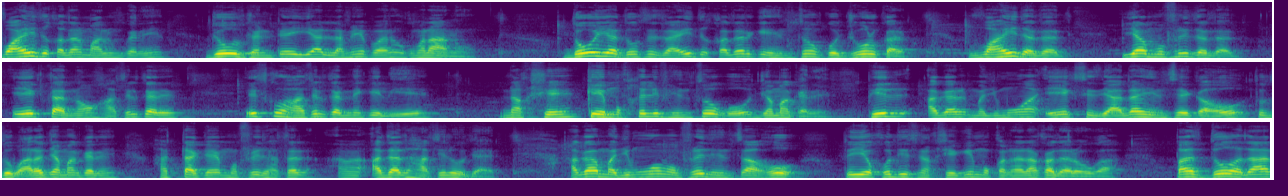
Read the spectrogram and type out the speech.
واحد قدر معلوم کریں جو اس گھنٹے یا لمحے پر حکمران ہوں۔ دو یا دو سے زائد قدر کے ہنسوں کو جوڑ کر واحد عدد یا مفرد عدد ایک تا نو حاصل کریں۔ اس کو حاصل کرنے کے لیے نقشے کے مختلف ہنسوں کو جمع کریں۔ پھر اگر مجموعہ ایک سے زیادہ ہنسے کا ہو تو دوبارہ جمع کریں، حتیٰ کہ مفرد حاصل عدد حاصل ہو جائے۔ اگر مجموعہ مفرد ہنسا ہو تو یہ خود اس نقشے کی مقررہ قدر ہوگا۔ پس دو ہزار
